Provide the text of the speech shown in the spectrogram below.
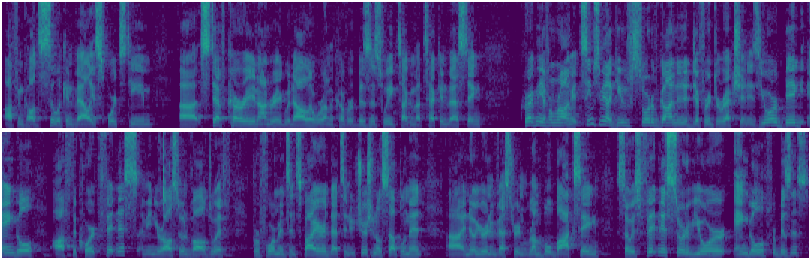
often called Silicon Valley sports team. Uh, Steph Curry and Andre Iguodala were on the cover of Business Week talking about tech investing. Correct me if I'm wrong. It seems to me like you've sort of gone in a different direction. Is your big angle off the court fitness? I mean, you're also involved with Performance Inspired. That's a nutritional supplement. Uh, I know you're an investor in Rumble Boxing. So is fitness sort of your angle for business?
